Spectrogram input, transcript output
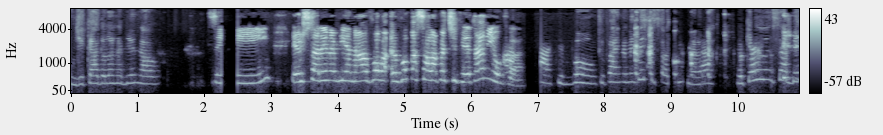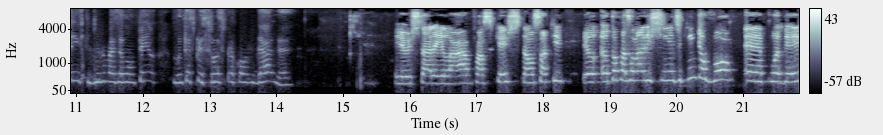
indicado lá na Bienal. Sim, eu estarei na Bienal, eu vou, lá, eu vou passar lá para te ver, tá, Nilva? Ah, que bom, tu vai, não me deixe sozinha lá. Eu quero lançar bem esse livro, mas eu não tenho muitas pessoas para convidar, né? Eu estarei lá, faço questão, só que eu, estou fazendo a listinha de quem que eu vou é, poder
